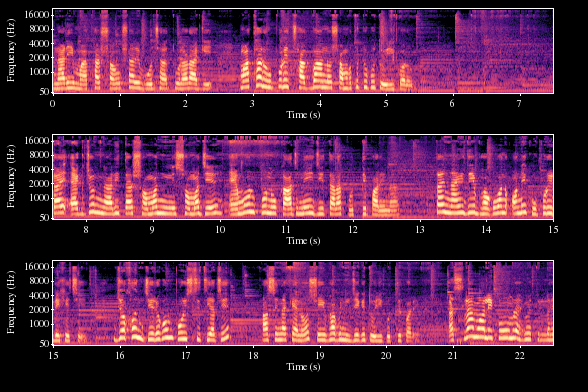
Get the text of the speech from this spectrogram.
নারী মাথার সংসারে বোঝা তোলার আগে মাথার উপরে ছাদ বানানোর সামর্থ্যটুকু তৈরি করো। তাই একজন নারী তার সমাজ সমাজের এমন কোনো কাজ নেই যে তারা করতে পারে না। তাই নারীদের ভগবান অনেক উপরে রেখেছে। যখন যেরকম পরিস্থিতি আছে, আসে না কেন, সেইভাবে নিজেকে তৈরি করতে পারে। আসসালামু আলাইকুম রহমতুল্লাহ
